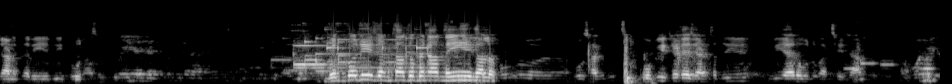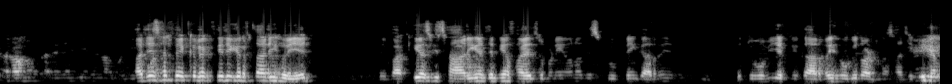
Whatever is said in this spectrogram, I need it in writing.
ਜਾਣਕਾਰੀ ਇਹਦੀ ਹੋਰ ਹਾਸਲ ਕੀਤੀ। ਬਿਲਕੁਲ ਜੀ ਏਜੰਟਾਂ ਤੋਂ ਬਿਨਾਂ ਨਹੀਂ ਇਹ ਗੱਲ ਹੋ ਸਕਦੀ। ਉਹ ਵੀ ਜਿਹੜੇ ਏਜੰਟ ਦੀ ਵੀ ਇਹ ਰੋਲ ਵਾਚੇ ਜਾਣਗੇ। ਅਜੇ ਸਿਰਫ ਇੱਕ ਵਿਅਕਤੀ ਦੀ ਗ੍ਰਿਫਤਾਰੀ ਹੋਈ ਹੈ ਤੇ ਬਾਕੀ ਅਸੀਂ ਸਾਰੀਆਂ ਜਿੰਨੀਆਂ ਫਾਈਲਸ ਬਣੀਆਂ ਉਹਨਾਂ ਦੀ ਸਕਰੂਟਨੀ ਕਰ ਰਹੇ ਹਾਂ ਤੇ ਜੋ ਵੀ ਅੱਗੇ ਕਾਰਵਾਈ ਹੋਊਗੀ ਤੁਹਾਡੇ ਨਾਲ ਸਾਂਝੀ ਕੀਤੀ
